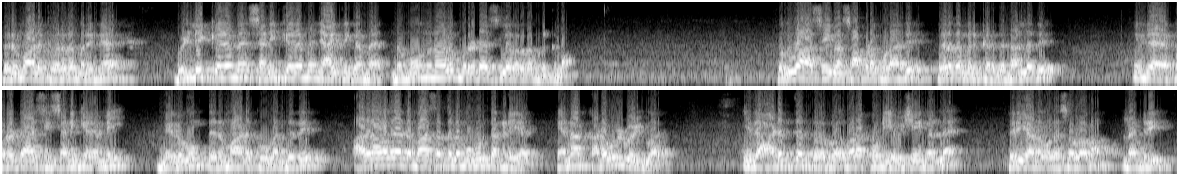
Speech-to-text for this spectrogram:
பெருமாளுக்கு விரதம் இருங்க. வெள்ளிக்கிழமை சனிக்கிழமை ஞாயிற்றுக்கிழமை. இந்த மூணு நாளும் புரட்டாசியில விரதம் இருக்கலாம். பொதுவா அசைவம் சாப்பிடக்கூடாது விரதம் இருக்கிறது நல்லது. இந்த புரட்டாசி சனிக்கிழமை மிகவும் பெருமாளுக்கு உகந்தது. அதனாலதான் இந்த மாசத்துல முகூர்த்தம் கிடையாது. ஏன்னா கடவுள் வழிபாடு. இது அடுத்த வ- வரக்கூடிய விஷயங்கள்ல பெரிய அளவுல சொல்லலாம். நன்றி.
